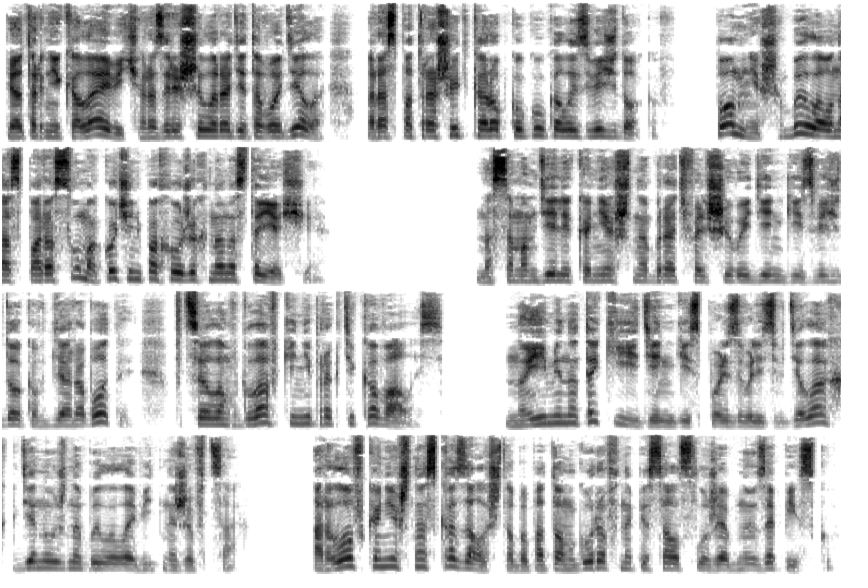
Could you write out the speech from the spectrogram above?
Петр Николаевич разрешил ради того дела распотрошить коробку кукол из вещдоков. Помнишь, было у нас пара сумок, очень похожих на настоящие. На самом деле, конечно, брать фальшивые деньги из вещдоков для работы в целом в главке не практиковалось. Но именно такие деньги использовались в делах, где нужно было ловить на живца. Орлов, конечно, сказал, чтобы потом Гуров написал служебную записку.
